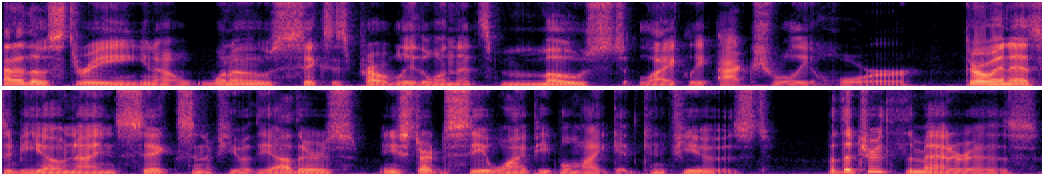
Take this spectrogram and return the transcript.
out of those three, you know, 106 is probably the one that's most likely actually horror. Throw in SCP-096 and a few of the others, and you start to see why people might get confused. But the truth of the matter is,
